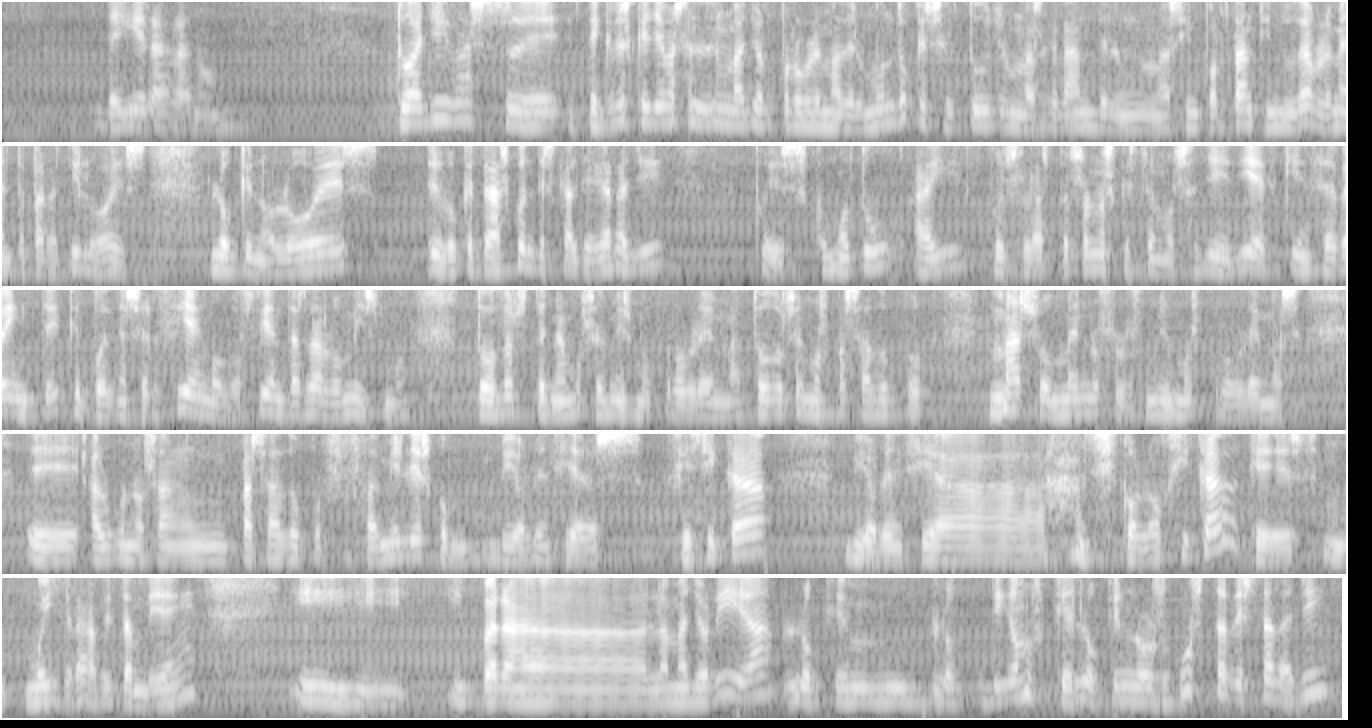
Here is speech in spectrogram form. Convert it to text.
de ir a la NOM. Tú allí vas, eh, te crees que llevas el mayor problema del mundo, que es el tuyo, el más grande, el más importante, indudablemente para ti lo es. Lo que no lo es, y lo que te das cuenta es que al llegar allí, pues como tú, hay pues las personas que estemos allí, 10, 15, 20, que pueden ser 100 o 200, da lo mismo. Todos tenemos el mismo problema, todos hemos pasado por más o menos los mismos problemas. Eh, algunos han pasado por sus familias con violencias física, violencia psicológica, que es muy grave también. Y, para la mayoría, lo que, digamos que lo que nos gusta de estar allí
